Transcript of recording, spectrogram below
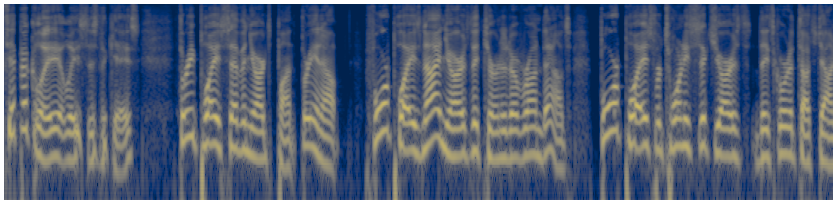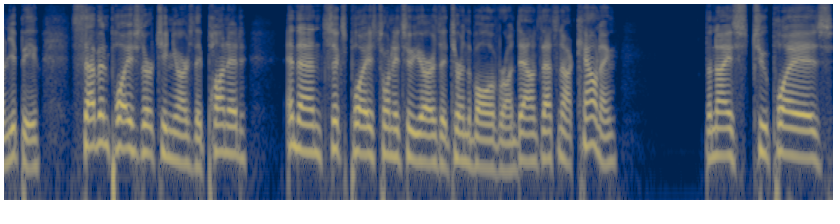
Typically, at least is the case. Three plays, seven yards, punt, three and out. Four plays, nine yards, they turned it over on downs. Four plays for 26 yards, they scored a touchdown, yippee. Seven plays, 13 yards, they punted. And then six plays, 22 yards, they turned the ball over on downs. That's not counting the nice two plays,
